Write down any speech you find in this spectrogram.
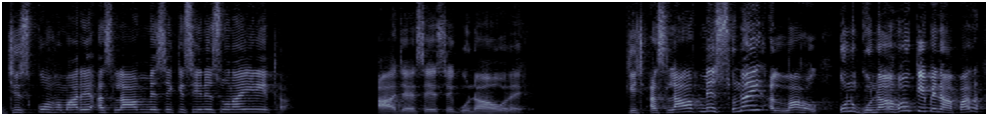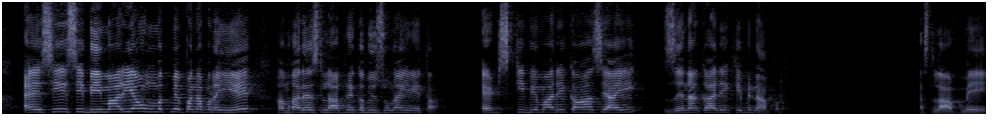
جس کو ہمارے اسلاف میں سے کسی نے سنا ہی نہیں تھا۔ آج ایسے ایسے گناہ ہو رہے ہیں۔ کہ اسلاف میں سنائی اللہ ان گناہوں کی بنا پر ایسی ایسی بیماریاں امت میں پنپ رہی ہیں، ہمارے اسلاف نے کبھی سنا ہی نہیں تھا۔ ایڈس کی بیماری کہاں سے آئی؟ زیناکاری کی بنا پر۔ اسلاف میں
